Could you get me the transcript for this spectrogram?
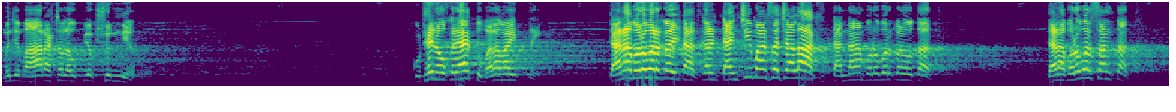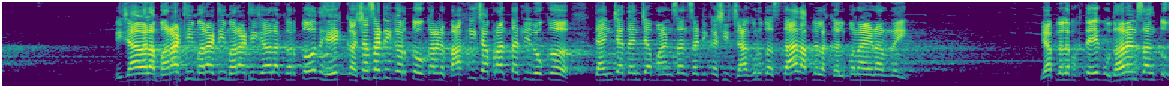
म्हणजे महाराष्ट्राला उपयोग शून्य. कुठे नोकऱ्या आहेत तुम्हाला माहीत नाही. त्यांना बरोबर कळतात कारण त्यांची माणसं चालाक त्यांना बरोबर कळवतात. त्यांना बरोबर सांगतात. मी ज्या वेळेला मराठी मराठी मराठी ज्यावेळेला करतो हे कशासाठी करतो? कारण बाकीच्या प्रांतातली लोक त्यांच्या त्यांच्या माणसांसाठी कशी जागृत असतात आपल्याला कल्पना येणार नाही. मी आपल्याला फक्त एक उदाहरण सांगतो.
